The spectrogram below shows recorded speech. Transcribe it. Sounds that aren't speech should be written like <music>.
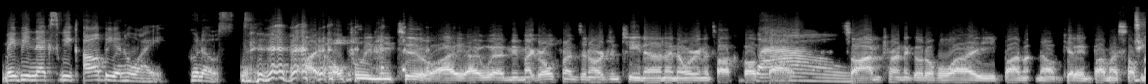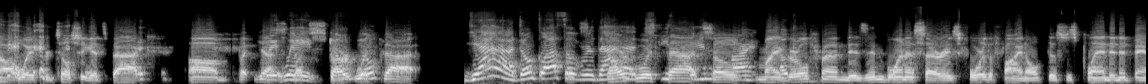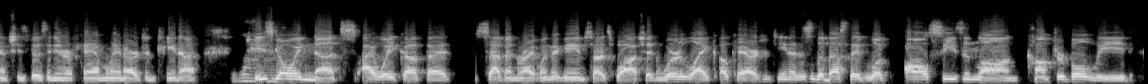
maybe next week I'll be in Hawaii. Who knows? <laughs> I, hopefully, me too. I, I, I mean, my girlfriend's in Argentina, and I know we're going to talk about wow. that. So I'm trying to go to Hawaii by my, no, I'm kidding, by myself. No, I'll wait until she gets back. <laughs> Um, but yes, wait, wait, let's start with don't, that. Yeah, don't gloss let's over that. Start with She's that. So our, my okay. girlfriend is in Buenos Aires for the final. This was planned in advance. She's visiting her family in Argentina. Wow. She's going nuts. I wake up at seven, right when the game starts watching, we're like, okay, Argentina, this is the best they've looked all season long, comfortable lead.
